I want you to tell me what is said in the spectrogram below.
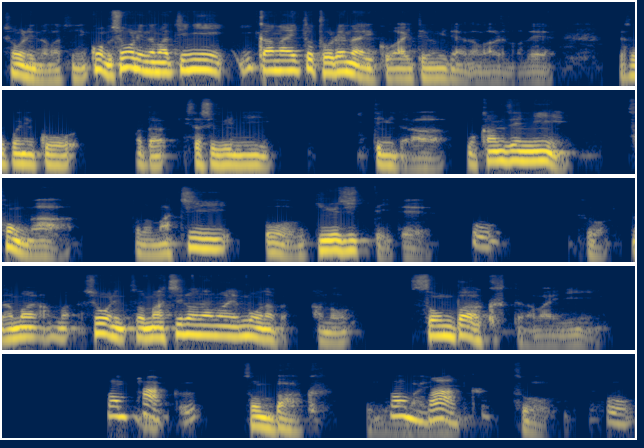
商人の街に、今度商人の街に行かないと取れないこうアイテムみたいなのがあるので、でそこにこう、また久しぶりに行ってみたら、もう完全に孫がその町を牛耳っていて、そう、名前、ま、商人、その町の名前もなんか、あの、ソンバークって名前に、ソンパーク？ソンバークっていうソン名前に、バーク？そう、お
